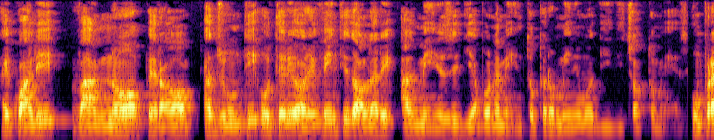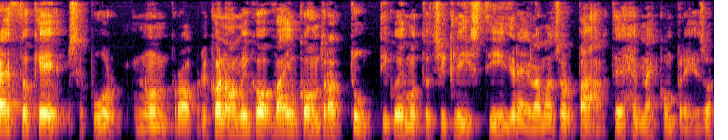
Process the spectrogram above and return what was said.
ai quali vanno però aggiunti ulteriori 20 dollari al mese di abbonamento per un minimo di 18 mesi. Un prezzo che, seppur non proprio economico, va incontro a tutti quei motociclisti, direi la maggior parte, me compreso,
